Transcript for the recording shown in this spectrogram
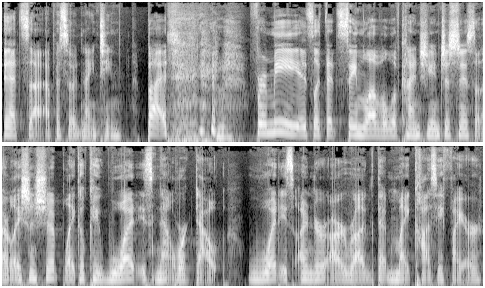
That's uh, episode 19. But for me, it's like that same level of conscientiousness in our relationship. Like, okay, what is not worked out? What is under our rug that might cause a fire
